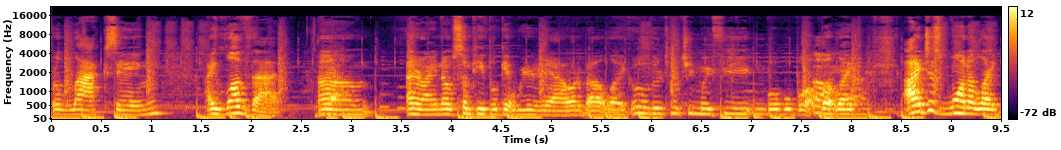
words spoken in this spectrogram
relaxing. I love that. Um, I don't know. I know some people get weirded out about like, oh, they're touching my feet and blah blah blah. Oh, but like, yeah. I just want to like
